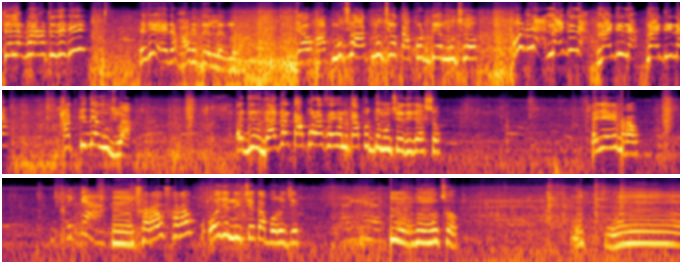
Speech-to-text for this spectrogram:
তেল লাগল না হাতে দেখি? দেখি এটা হাতে তেল লাগল। যাও হাত মুছো হাত মুছো কাপড় দিয়ে মুছো। ও না নাইটি না নাইটি না নাইটি না হাত কি দিয়ে মুছবা? দাদার কাপড় আছে এখানে কাপড় দিয়ে মুছো এদিকে আসো। এই যে সরাও। হুম সরাও সরাও। ওই যে নিচে কাপড় ওই যে। হুম হুম মুছো। হুম,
